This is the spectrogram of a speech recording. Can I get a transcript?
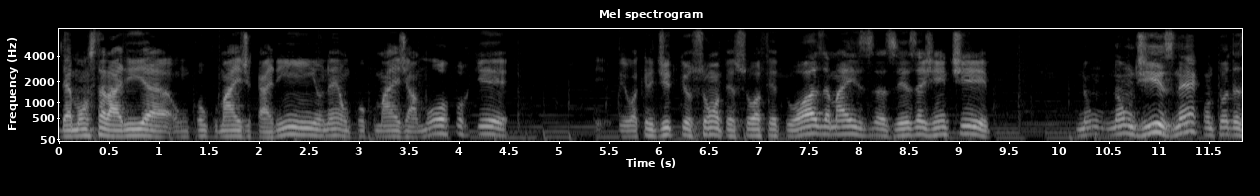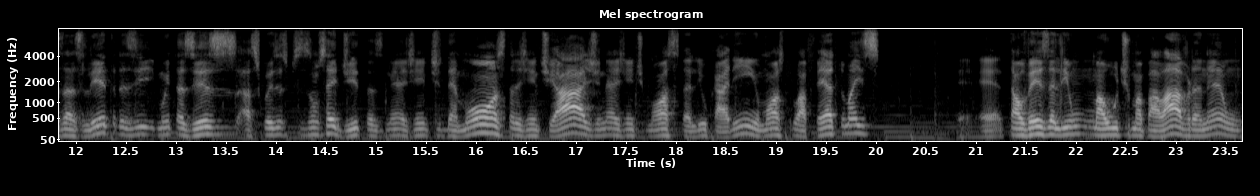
demonstraria um pouco mais de carinho né um pouco mais de amor porque eu acredito que eu sou uma pessoa afetuosa, mas às vezes a gente não, não diz, né, com todas as letras e muitas vezes as coisas precisam ser ditas, né? A gente demonstra, a gente age, né? A gente mostra ali o carinho, mostra o afeto, mas é, é, talvez ali uma última palavra, né? Um,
